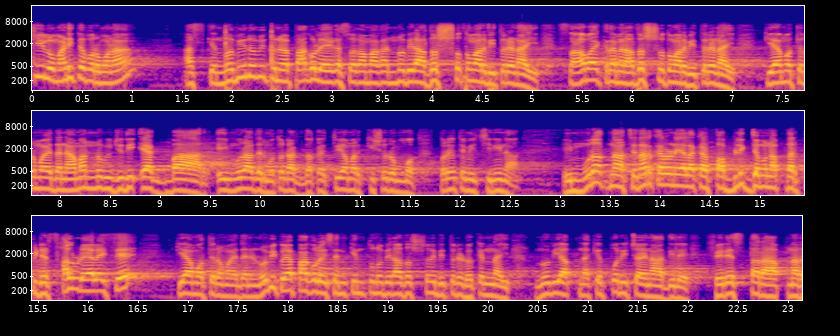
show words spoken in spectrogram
কিলো মাটিতে পারব না আজকে নবী নবী কোনো পাগল হয়ে গেছো আমার নবীর আদর্শ তোমার ভিতরে নাই সাহাবা একরামের আদর্শ তোমার ভিতরে নাই। কিয়ামতের ময়দানে আমার নবী যদি একবার এই মুরাদের মতো ডাক দেখায়, তুই আমার কিশোর মত তোরে তো আমি চিনি না। এই মুরাদ না চেনার কারণে এলাকার পাবলিক যেমন আপনার পিঠের সাল উড়ে এলাইছে কিয়ামতের ময়দানে নবী কয়া পাগল হয়েছেন কিন্তু নবীর আদর্শের ভিতরে ঢোকেন নাই। নবী আপনাকে পরিচয় না দিলে ফেরেস্তারা আপনার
